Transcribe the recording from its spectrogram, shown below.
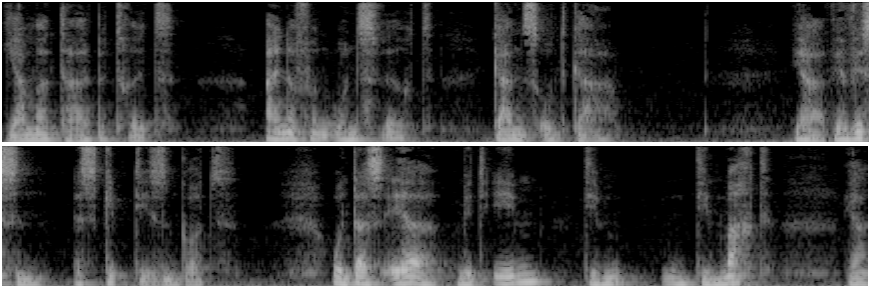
Jammertal betritt, einer von uns wird, ganz und gar. Ja, wir wissen, es gibt diesen Gott und dass er mit ihm die, die Macht ja,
